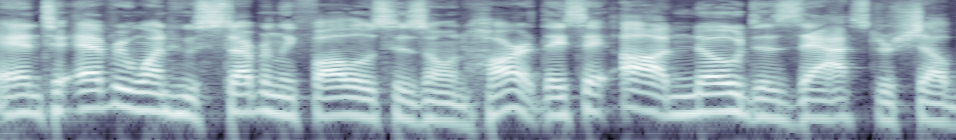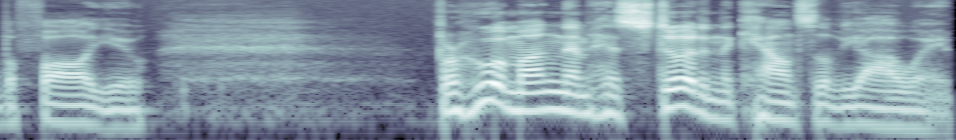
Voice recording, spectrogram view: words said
And to everyone who stubbornly follows his own heart, they say, "Ah, oh, no disaster shall befall you." For who among them has stood in the counsel of Yahweh?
